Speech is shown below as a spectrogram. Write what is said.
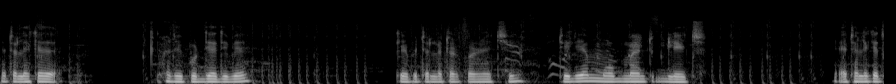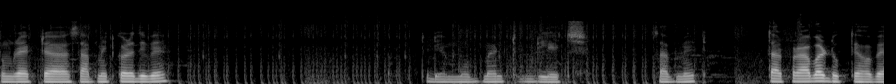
এটা লিখে রিপোর্ট দিয়ে দিবে। ক্যাপিটাল লেটার করে নিচ্ছি। টিডিএম মুভমেন্ট গ্লিচ এটা লিখে তোমরা একটা সাবমিট করে দিবে। TDM movement glitch submit. তারপর আবার ঢুকতে হবে।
